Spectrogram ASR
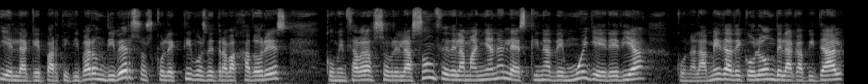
y en la que participaron diversos colectivos de trabajadores comenzaba sobre las 11 de la mañana en la esquina de Muelle Heredia con Alameda de Colón de la capital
